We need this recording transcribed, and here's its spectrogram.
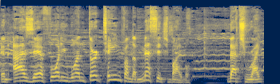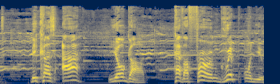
in Isaiah 41 13 from the Message Bible. That's right, because I, your God, have a firm grip on you,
